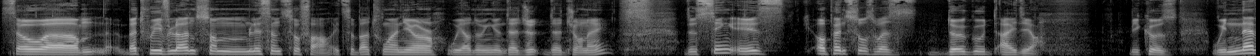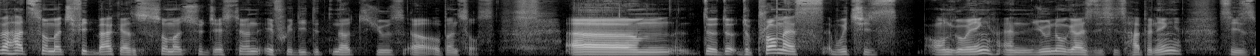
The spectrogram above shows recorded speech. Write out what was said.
So, um, but we've learned some lessons so far. It's about one year we are doing that journey. The thing is, open source was the good idea because we never had so much feedback and so much suggestion if we did not use uh, open source. Um, the, the, the promise, which is ongoing, and you know, guys, this is happening, is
